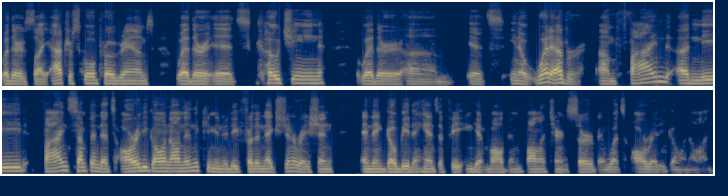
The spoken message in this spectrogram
whether it's like after school programs, whether it's coaching, whether um, it's you know whatever um, find a need find something that's already going on in the community for the next generation and then go be the hands and feet and get involved in volunteer and serve in what's already going on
